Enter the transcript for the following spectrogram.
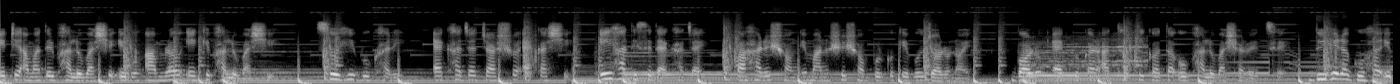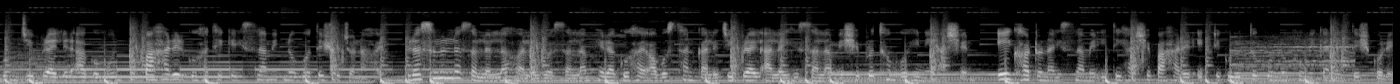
এটি আমাদের ভালোবাসে এবং আমরাও একে ভালোবাসি। সহি বুখারি এক হাজার চারশো একাশি। এই হাদিসে দেখা যায়, পাহাড়ের সঙ্গে মানুষের সম্পর্ক কেবল জড় নয় বরং এক প্রকার আধ্যাত্মিকতা ও ভালোবাসা রয়েছে। দুইহেরা গুহা এবং জিব্রাইলের আগমন পাহাড়ের গুহা থেকে ইসলামিক নবতের সূচনা হয়। রাসূলুল্লাহ সাল্লাহ আলাইসাল্লাম হেরা গুহায় অবস্থানকালে জিব্রাইল আলাইহিস সালাম এসে প্রথম ওহী নিয়ে আসেন। এই ঘটনা ইসলামের ইতিহাসে পাহাড়ের একটি গুরুত্বপূর্ণ ভূমিকা নির্দেশ করে।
